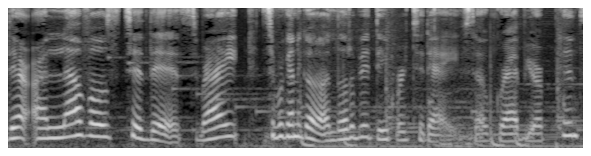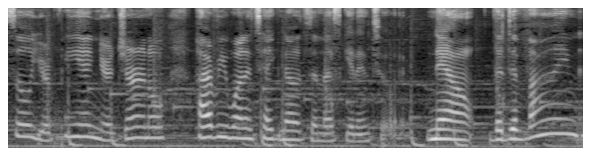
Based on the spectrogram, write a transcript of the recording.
there are levels to this, right? So we're going to go a little bit deeper today. So grab your pencil, your pen, your journal, however you want to take notes, and let's get into it. Now, the divine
